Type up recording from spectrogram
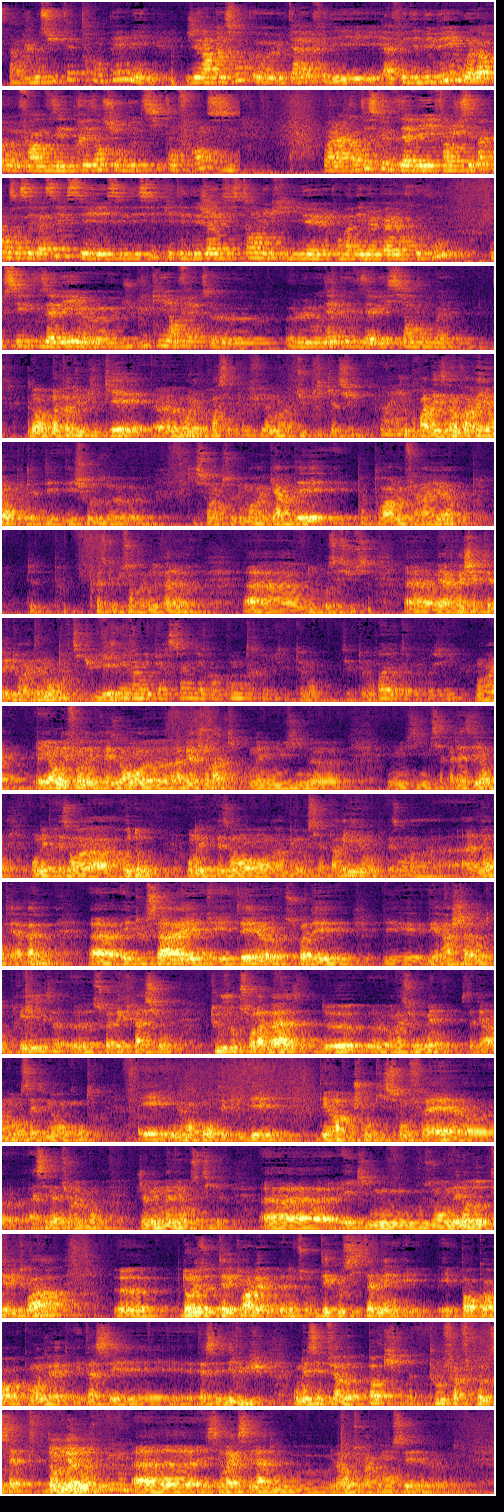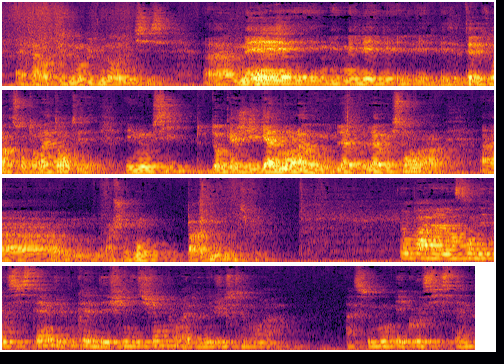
Alors, je me suis peut-être trompée, mais j'ai l'impression que Ultérieur fait des, a fait des bébés ou alors que enfin, vous êtes présent sur d'autres sites en France. Voilà, quand est-ce que vous avez, enfin je ne sais pas comment ça s'est passé, c'est des sites qui étaient déjà existants et qui répondent à des mêmes valeurs que vous, ou c'est que vous avez euh, dupliqué en fait euh, le modèle que vous avez ici en Bourgogne? Non, on n'a pas dupliqué. Euh, moi je crois assez peu finalement à la duplication. Je crois à des invariants, peut-être des, choses qui sont absolument à garder pour pouvoir le faire ailleurs, presque plus en termes de valeur ou de processus. mais après, chaque territoire est tellement particulier. C'est des personnes, des rencontres. Exactement. Ouais. Et en effet, on est présent euh, à Bergerac, on a une usine, euh, une usine qui s'appelle Azélan, on est présent à Redon, on est présent, on a un bureau aussi à Paris, on est présent à, Nantes et à Vannes. Euh, et tout ça a été soit des, rachats d'entreprises, soit des créations toujours sur la base de relations humaines. C'est-à-dire à un moment, ça a été une rencontre, et une rencontre, et puis des, rapprochements qui se sont faits assez naturellement, jamais de manière hostile. Euh, et qui nous ont emmenés dans d'autres territoires. Euh, dans les autres territoires, la, notion d'écosystème est, pas encore, comment dire, est, assez, est assez début. On essaie de faire notre POC, notre Proof of Concept dans Lyon. Mm-hmm. Euh, et c'est vrai que c'est là où l'aventure a commencé avec la reprise de Mobilou en 2006. mais, mais, les, les, territoires sont en attente et, nous aussi d'engager également là où, là, où ils sont un, un, un changement de paradigme un petit peu on parlait à l'instant d'écosystème, du coup, quelle définition on pourrait donner justement à, ce mot écosystème?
